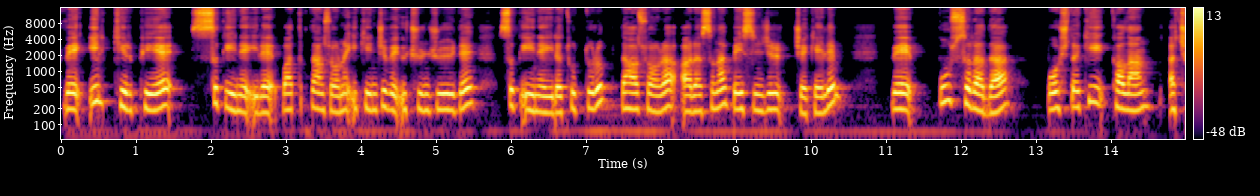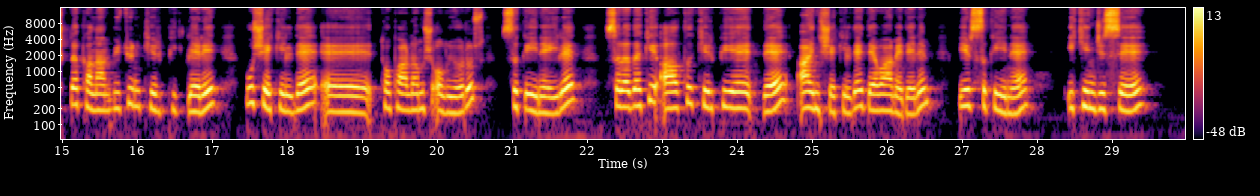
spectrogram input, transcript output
Ve ilk kirpiğe sık iğne ile battıktan sonra ikinci ve üçüncüyü de sık iğne ile tutturup daha sonra arasına 5 zincir çekelim. Ve bu sırada boştaki kalan açıkta kalan bütün kirpikleri bu şekilde e, toparlamış oluyoruz sık iğne ile. Sıradaki altı kirpiğe de aynı şekilde devam edelim. Bir sık iğne, ikincisi,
